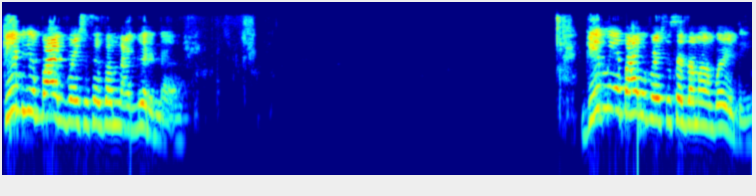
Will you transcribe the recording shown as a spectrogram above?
Give me a Bible verse that says I'm not good enough. Give me a Bible verse that says I'm unworthy.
